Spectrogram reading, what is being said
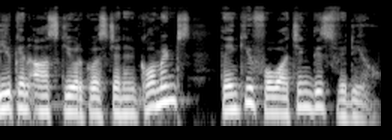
you can ask your question in comments. Thank you for watching this video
